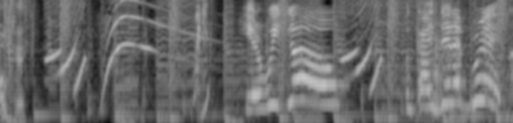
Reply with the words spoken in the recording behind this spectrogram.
Okay. Here we go! Look, I did a brick!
